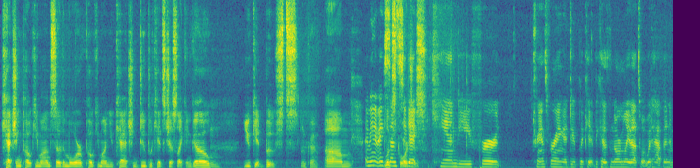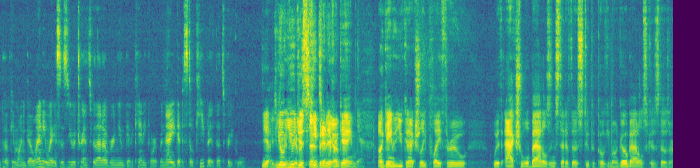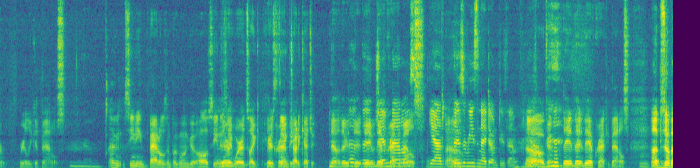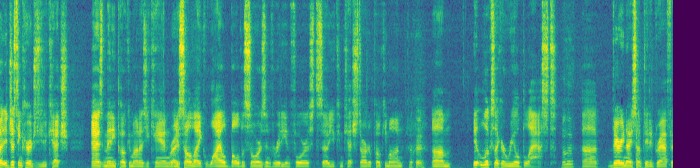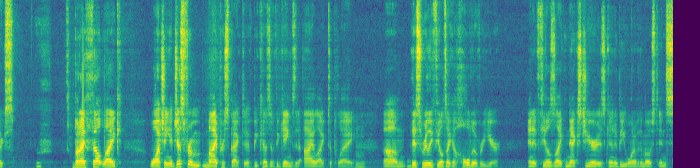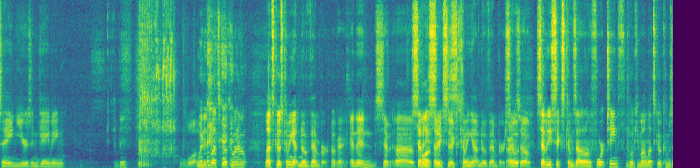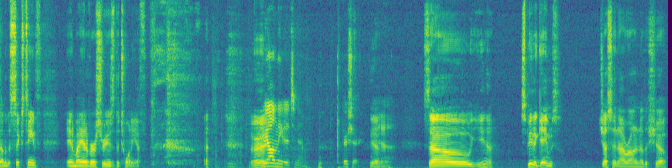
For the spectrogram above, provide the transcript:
catching Pokemon. So the more Pokemon you catch and duplicates, just like in Go, hmm. you get boosts. okay. Um, I mean, it makes sense gorgeous. to get candy for transferring a duplicate because normally that's what would happen in Pokemon Go, anyways. Is you would transfer that over and you would get a candy for it, but now you get to still keep it. That's pretty cool. Yeah, Just you keep it in a you different just keep it in a different yeah. game, Yeah. a game that you can actually play through with actual battles instead of those stupid Pokemon Go battles because those aren't really good battles. No. I haven't seen any battles in Pokemon Go. All I've seen is They're- like where it's like, here's the thing, try to catch it. No, they're, Uh, they the they, they have crappy battles. Yeah, Oh. there's a reason I don't do them. Oh, okay. they, they they have crappy battles. Uh, so, but it just encourages you to catch as many Pokemon as you can. Right. You saw like wild Bulbasaurs in Viridian Forest, so you can catch starter Pokemon. Okay. Um, It looks like a real blast. Okay. Uh, very nice updated graphics. But I felt like watching it just from my perspective because of the games that I like to play. Um, this really feels like a holdover year. And it feels like next year is going to be one of the most insane years in gaming. Could be. When is Let's Go coming out? Let's Go's coming out in November. Okay. And then uh, Fallout 76, is coming out in November. So, right, so- 76 comes out on the 14th. Pokemon Let's Go comes out on the 16th. And my anniversary is the 20th. All right. We all needed to know, for sure. yeah. Yeah. So, yeah. Speaking of games, Justin and I were on another show.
